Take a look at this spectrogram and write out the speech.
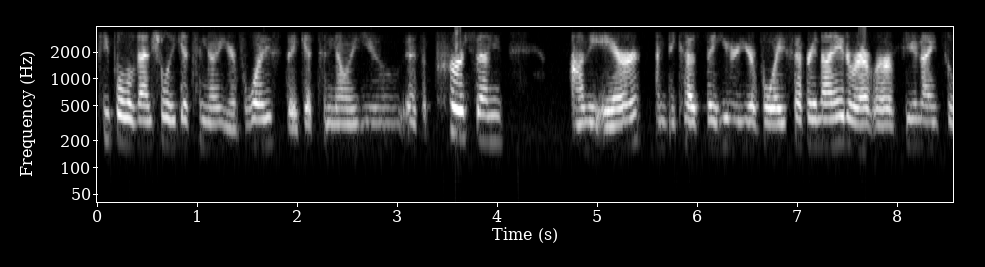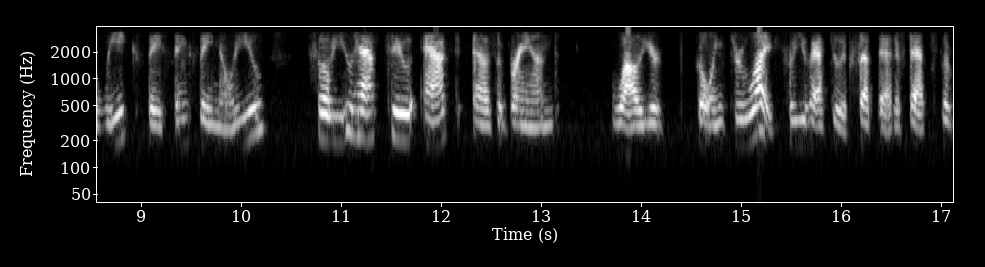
people eventually get to know your voice. They get to know you as a person on the air. And because they hear your voice every night or ever a few nights a week, they think they know you. So you have to act as a brand while you're going through life. So you have to accept that if that's the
